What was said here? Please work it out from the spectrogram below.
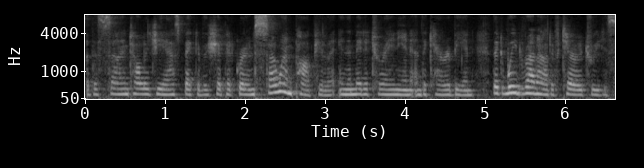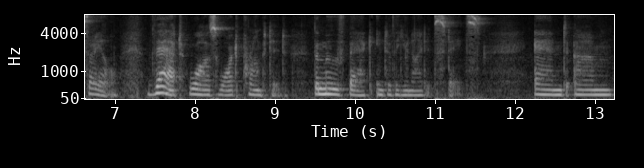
the Scientology aspect of the ship had grown so unpopular in the Mediterranean and the Caribbean that we'd run out of territory to sail. That was what prompted the move back into the United States. And um,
